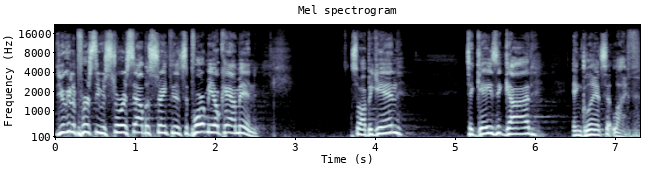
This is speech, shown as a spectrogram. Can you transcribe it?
you're gonna personally restore, establish, strengthen, and support me. Okay, I'm in. So I began to gaze at God and glance at life.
